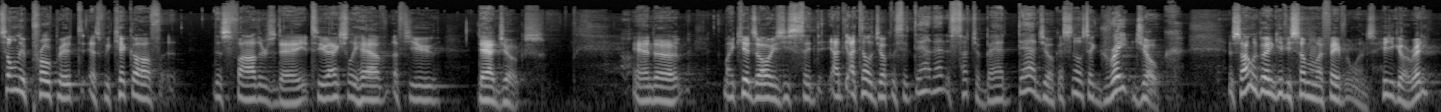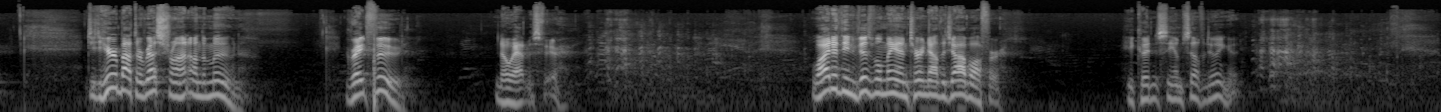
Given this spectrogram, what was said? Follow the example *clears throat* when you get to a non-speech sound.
it's only appropriate as we kick off this Father's Day to actually have a few dad jokes. And uh, my kids always used to say, I, I tell a joke, and they said, Dad, that is such a bad dad joke. I said, No, it's a great joke. And so I'm going to go ahead and give you some of my favorite ones. Here you go. Ready? Did you hear about the restaurant on the moon? Great food, no atmosphere. Why did the invisible man turn down the job offer? He couldn't see himself doing it.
